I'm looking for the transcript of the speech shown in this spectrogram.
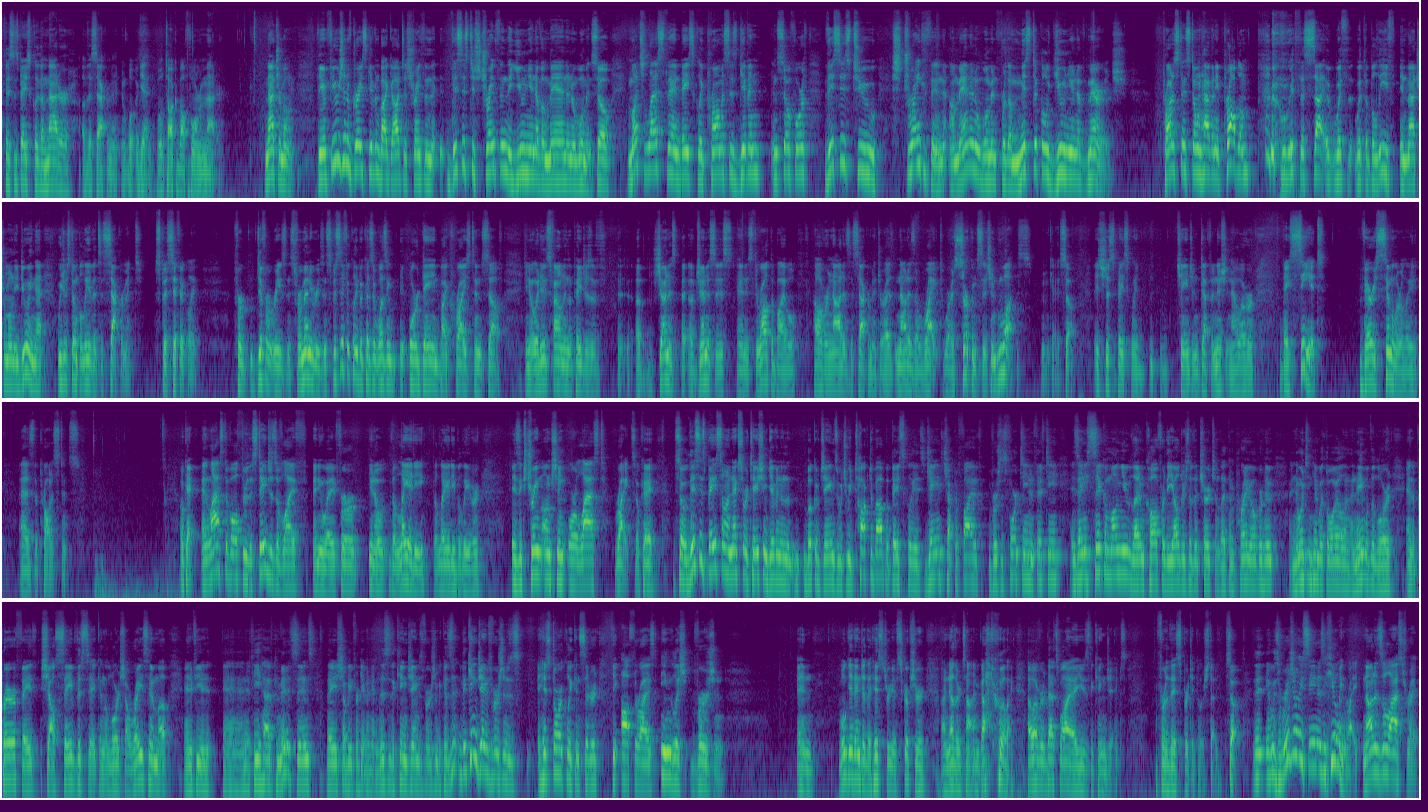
this is basically the matter of the sacrament. And we'll, again, we'll talk about form and matter. Matrimony. The infusion of grace given by God to strengthen the, this is to strengthen the union of a man and a woman. So much less than basically promises given and so forth. This is to strengthen a man and a woman for the mystical union of marriage. Protestants don't have any problem with the with with the belief in matrimony doing that. We just don't believe it's a sacrament specifically for different reasons, for many reasons, specifically because it wasn't ordained by Christ himself. You know, it is found in the pages of of Genesis, of Genesis and is throughout the Bible, however, not as a sacrament or as, not as a rite, whereas circumcision was. Okay, so it's just basically change in definition. However, they see it very similarly as the Protestants. Okay, and last of all, through the stages of life, anyway, for you know the laity, the laity believer, is extreme unction or last rites, okay? So this is based on an exhortation given in the book of James, which we talked about, but basically it's James chapter 5, verses 14 and 15. Is any sick among you? Let him call for the elders of the church and let them pray over him, anointing him with oil in the name of the Lord. And the prayer of faith shall save the sick, and the Lord shall raise him up. And if he and if he have committed sins, they shall be forgiven him. This is the King James Version because the King James Version is historically considered the authorized English version. And we'll get into the history of Scripture another time, God willing. However, that's why I use the King James for this particular study. So, it was originally seen as a healing rite, not as a last rite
